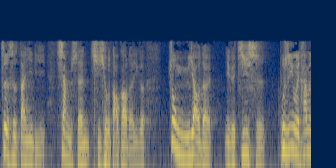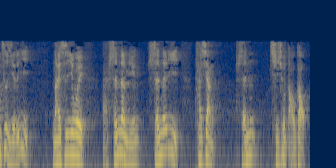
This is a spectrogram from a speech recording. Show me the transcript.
这是但以理向神祈求祷告的一个重要的一个基石，不是因为他们自己的意，乃是因为啊神的名、神的意，他向神祈求祷告。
